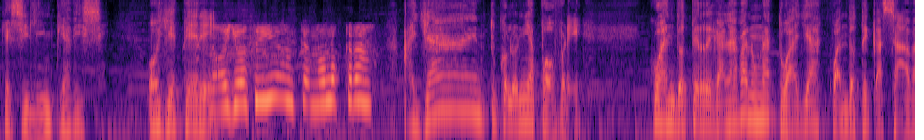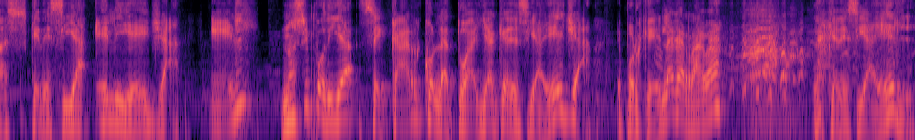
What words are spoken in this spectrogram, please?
Que sí limpia, dice. Oye, Tere. No, yo sí, aunque no lo crea. Allá en tu colonia pobre, cuando te regalaban una toalla cuando te casabas que decía él y ella, él no se podía secar con la toalla que decía ella, porque él agarraba la que decía él,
